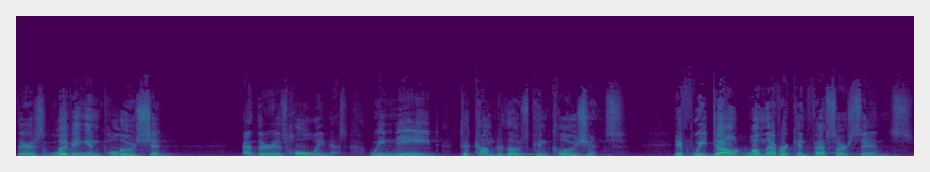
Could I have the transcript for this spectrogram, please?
There's living in pollution and there is holiness. We need to come to those conclusions. If we don't, we'll never confess our sins.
